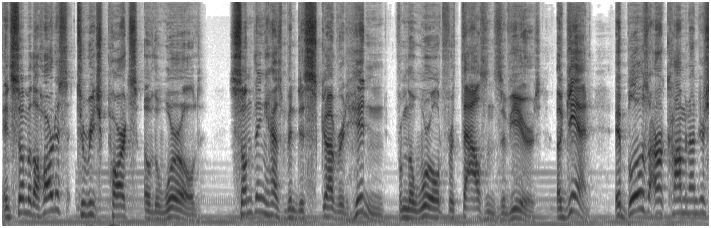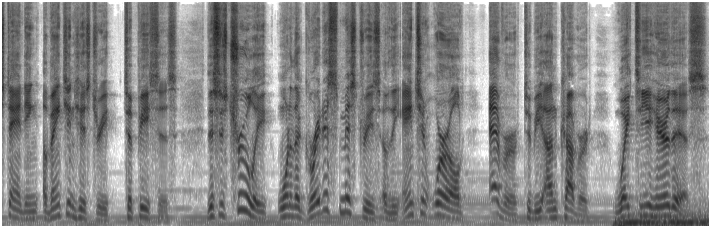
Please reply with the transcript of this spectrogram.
In some of the hardest to reach parts of the world, something has been discovered hidden from the world for thousands of years. Again, it blows our common understanding of ancient history to pieces. This is truly one of the greatest mysteries of the ancient world ever to be uncovered. Wait till you hear this.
